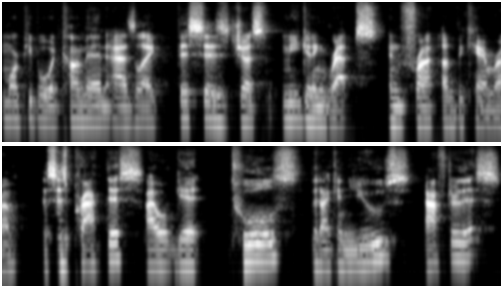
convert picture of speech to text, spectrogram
more people would come in as like, this is just me getting reps in front of the camera. This is practice. I will get tools that I can use after this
